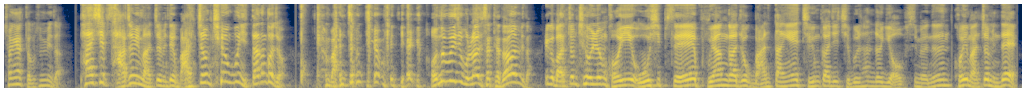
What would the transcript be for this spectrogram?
청약 점수입니다. 84점이 만점인데 만점 채운 분이 있다는 거죠. 만점 채운 분이 어느 분인지 몰라도 진짜 대단합니다. 이거 만점 채우려면 거의 50세 부양가족 만땅에 지금까지 집을 산 적이 없으면은 거의 만점인데 이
